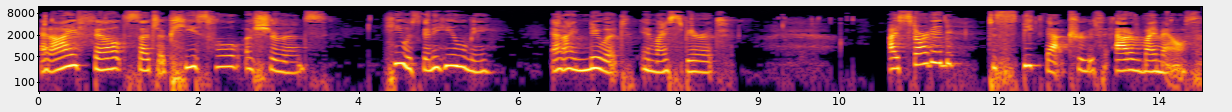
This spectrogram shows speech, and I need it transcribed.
and I felt such a peaceful assurance. He was going to heal me. And I knew it in my spirit. I started to speak that truth out of my mouth.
